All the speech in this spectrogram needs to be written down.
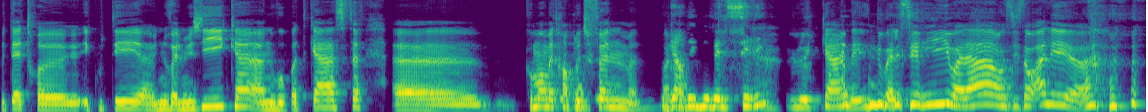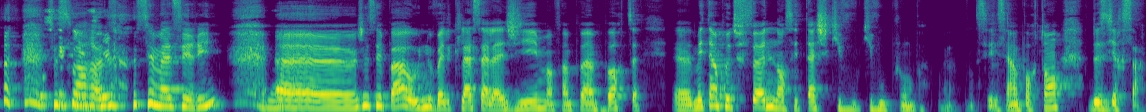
Peut-être euh, écouter une nouvelle musique, un nouveau podcast. Euh, comment mettre un peu de fun Regarder une nouvelle série. Le cas une nouvelle série, voilà, en se disant allez, ce soir c'est ma série. Ouais. je sais pas, ou une nouvelle classe à la gym, enfin peu importe. mettez un peu de fun dans ces tâches qui vous qui vous. Voilà. C'est important de se dire ça.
